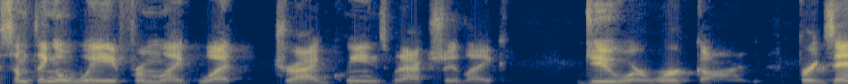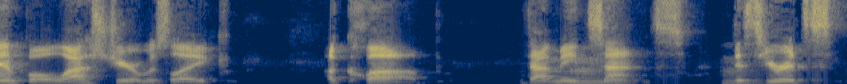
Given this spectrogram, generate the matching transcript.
something away from like what drag queens would actually like do or work on. For example, last year it was like a club that made Hmm. sense. This year it's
